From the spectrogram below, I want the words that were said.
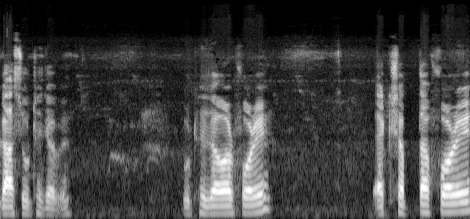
গাছ উঠে যাবে। উঠে যাওয়ার পরে এক সপ্তাহ পরে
